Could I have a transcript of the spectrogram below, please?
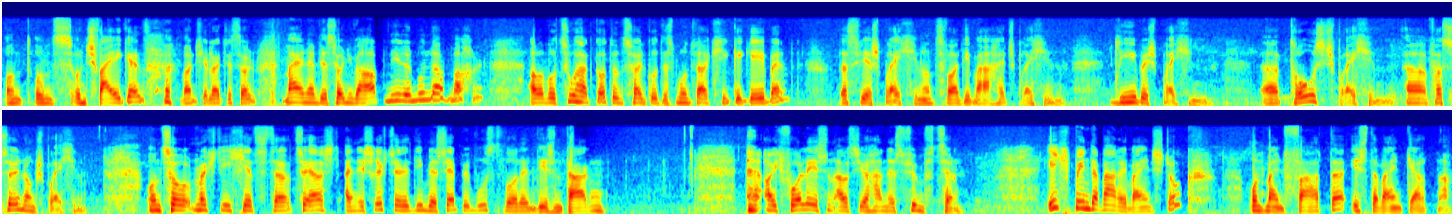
und uns und schweigen. Manche Leute sollen meinen, wir sollen überhaupt nie den Mund aufmachen. Aber wozu hat Gott uns so ein gutes Mundwerk gegeben? Dass wir sprechen, und zwar die Wahrheit sprechen, Liebe sprechen, Trost sprechen, äh, Versöhnung sprechen. Und so möchte ich jetzt zuerst eine Schriftstelle, die mir sehr bewusst wurde in diesen Tagen, euch vorlesen aus Johannes 15. Ich bin der wahre Weinstock und mein Vater ist der Weingärtner.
